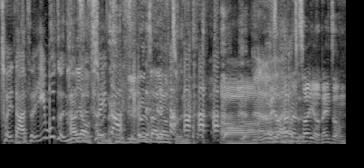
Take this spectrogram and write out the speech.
吹大声，音不准他要是指吹准大，声理论上要准，啊，论没有，上要准他们说有那种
